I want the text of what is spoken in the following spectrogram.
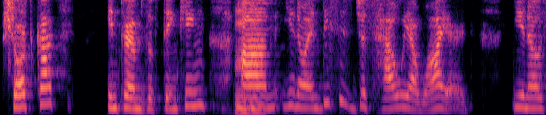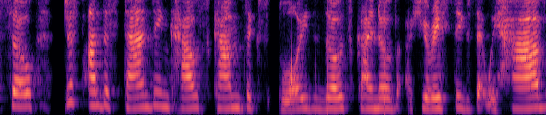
shortcuts in terms of thinking. Mhm. Um, you know, and this is just how we are wired you know so just understanding how scams exploit those kind of heuristics that we have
